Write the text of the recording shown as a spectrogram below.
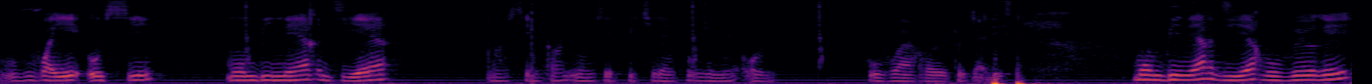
vous voyez aussi mon binaire d'hier. 50, même c'est petit, il faut que je mette all pour voir euh, toute la liste. Mon binaire d'hier, vous verrez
